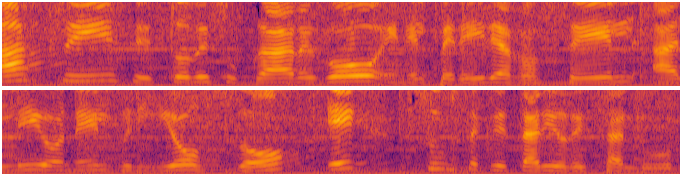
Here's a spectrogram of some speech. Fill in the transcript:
AC cesó de su cargo en el Pereira Rosell a Leonel Brioso, ex subsecretario de Salud.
